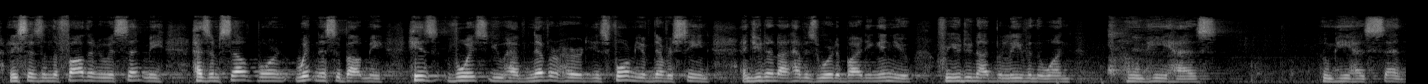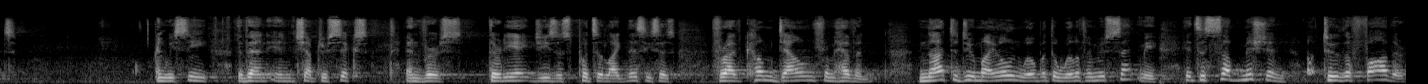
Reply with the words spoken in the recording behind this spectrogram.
And he says, And the Father who has sent me has himself borne witness about me. His voice you have never heard, his form you have never seen, and you do not have his word abiding in you, for you do not believe in the one whom he has whom he has sent. And we see then in chapter 6 and verse 38, Jesus puts it like this He says, For I've come down from heaven not to do my own will, but the will of him who sent me. It's a submission to the Father.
